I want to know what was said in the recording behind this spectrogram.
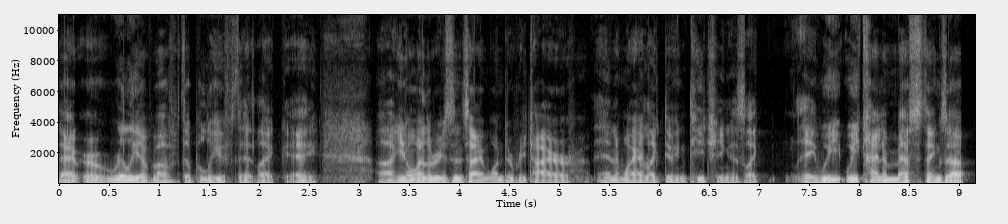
I, really am of the belief that, like, a, uh, you know, one of the reasons I wanted to retire and why I like doing teaching is like hey, we, we kind of mess things up,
